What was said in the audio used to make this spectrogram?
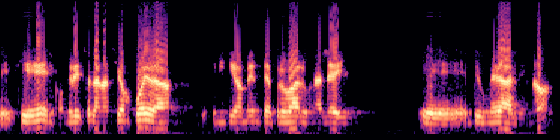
eh, que el Congreso de la Nación pueda definitivamente aprobar una ley eh, de humedales, ¿no?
